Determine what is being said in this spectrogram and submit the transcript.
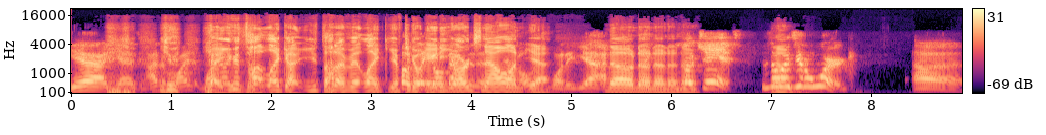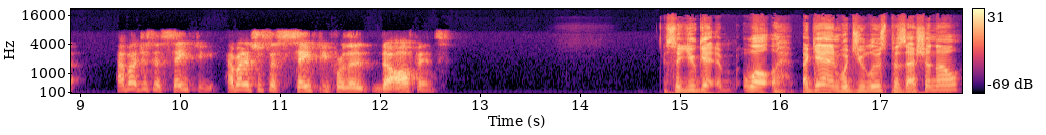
Yeah, yeah. I don't, You, why, why yeah, you just- thought like I, you thought I meant like you have to go like, 80 yards the- now on yeah. 20, yeah. No, no, Like, no, no, no. no chance. There's no, No. way it's gonna work. Uh, how about just a safety? How about it's just a safety for the the offense? So you get well again. Would you lose possession though?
